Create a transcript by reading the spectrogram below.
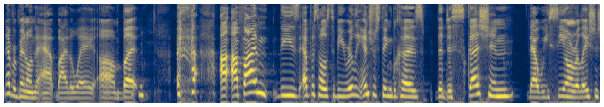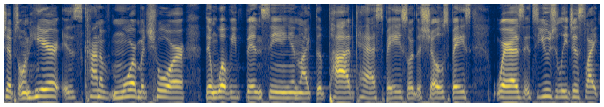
Never been on the app, by the way, um, but I, I find these episodes to be really interesting because the discussion that we see on relationships on here is kind of more mature than what we've been seeing in like the podcast space or the show space whereas it's usually just like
